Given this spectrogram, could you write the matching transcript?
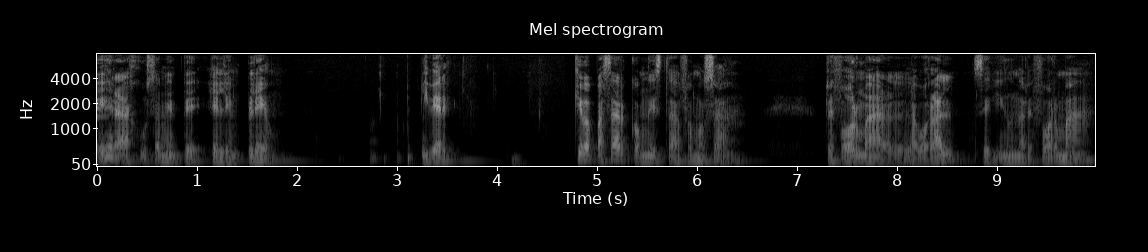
era justamente el empleo. Y ver qué va a pasar con esta famosa reforma laboral, se viene una reforma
